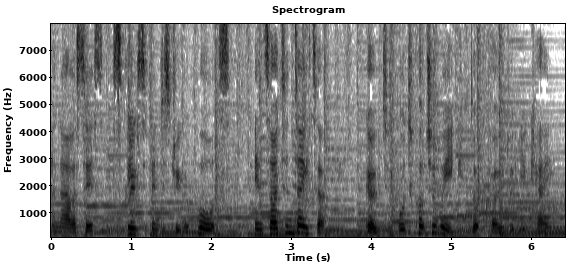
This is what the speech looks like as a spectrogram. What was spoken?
analysis, exclusive industry reports, insight and data, go to horticultureweek.co.uk.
